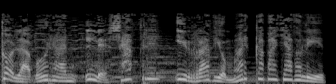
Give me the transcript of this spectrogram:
Colaboran Lesafre y Radio Marca Valladolid.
